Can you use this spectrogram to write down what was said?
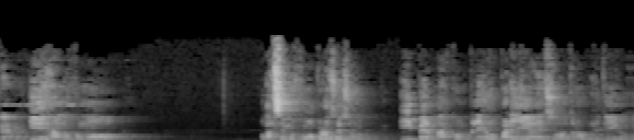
Claro. Y dejamos como, o hacemos como procesos hiper más complejos para llegar a esos otros objetivos.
